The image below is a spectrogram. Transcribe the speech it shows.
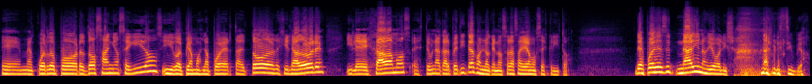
eh, me acuerdo por dos años seguidos, y golpeamos la puerta de todos los legisladores y le dejábamos este, una carpetita con lo que nosotras habíamos escrito. Después de ese, nadie nos dio bolilla al principio.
